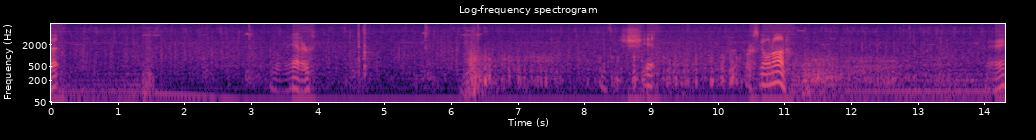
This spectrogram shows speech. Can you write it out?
bet. The ladder. Shit. What's going on? Okay.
